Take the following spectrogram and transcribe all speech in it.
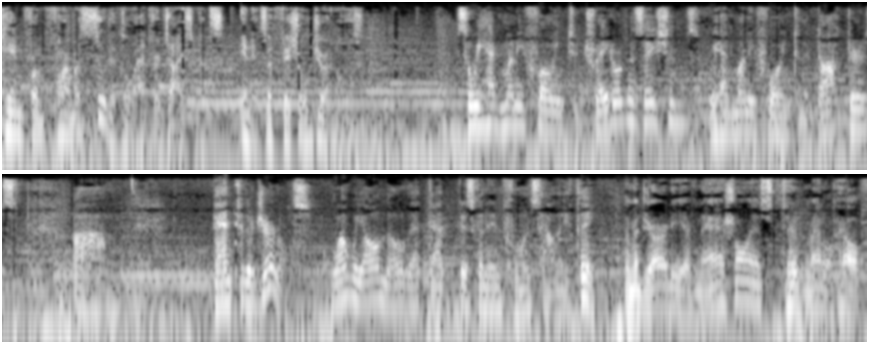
came from pharmaceutical advertisements in its official journals. So we had money flowing to trade organizations, we had money flowing to the doctors, um, and to their journals. Well, we all know that that is going to influence how they think. The majority of National Institute of Mental Health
